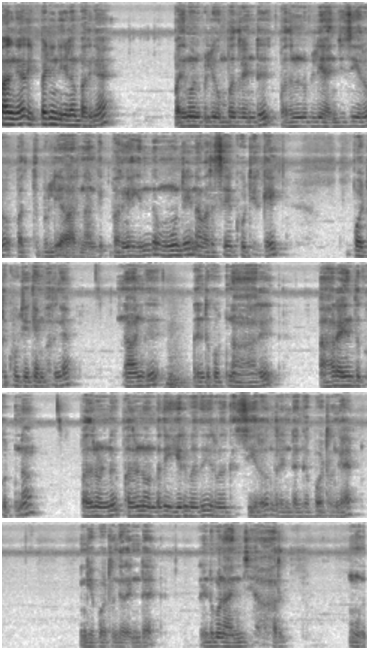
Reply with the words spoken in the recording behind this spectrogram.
பாருங்கள் ரிப்பனின் நீளம் பாருங்கள் பதிமூணு புள்ளி ஒம்பது ரெண்டு பதினொன்று புள்ளி அஞ்சு ஜீரோ பத்து புள்ளி ஆறு நான்கு. பாருங்கள் இந்த மூன்றையும் நான் வரிசையை கூட்டியிருக்கேன். போட்டு கூட்டியிருக்கேன் பாருங்கள் நான்கு ரெண்டு கூட்டினா ஆறு ஆறாயிரத்து ஐந்து கூட்டினா பதினொன்று பதினொன்று ஒன்பது இருபது இருபதுக்கு ஜீரோ இந்த ரெண்டு அங்கே போட்டுருங்க. இங்கே போட்டுருங்க ரெண்டை. ரெண்டு மூணு அஞ்சு ஆறு மூணு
